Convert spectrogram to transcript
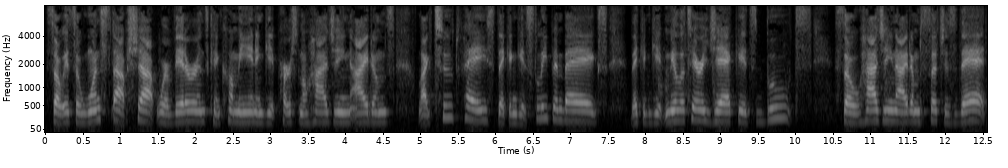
So it's a one stop shop where veterans can come in and get personal hygiene items like toothpaste, they can get sleeping bags, they can get military jackets, boots so, hygiene items such as that,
